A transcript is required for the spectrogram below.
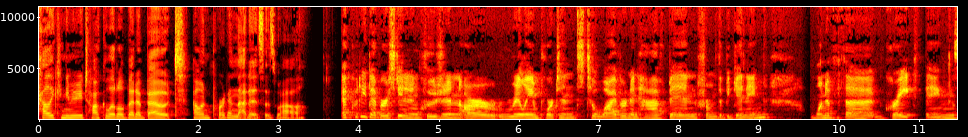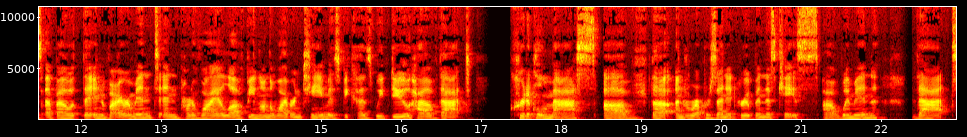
Callie can you maybe talk a little bit about how important that is as well? Equity, diversity, and inclusion are really important to Wyvern and have been from the beginning one of the great things about the environment and part of why I love being on the Wyvern team is because we do have that critical mass of the underrepresented group, in this case, uh, women, that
